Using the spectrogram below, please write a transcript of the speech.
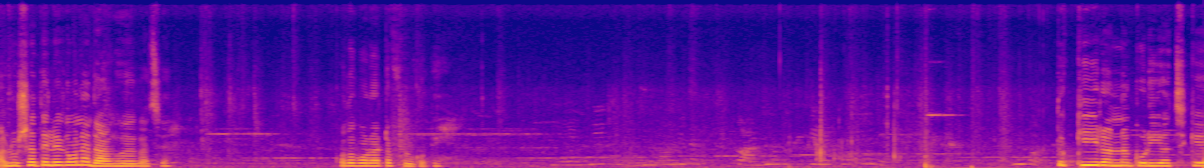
আলুর সাথে লেগে মানে দাগ হয়ে গেছে। কত বড় একটা ফুলকপি। তো কি রান্না করি আজকে?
